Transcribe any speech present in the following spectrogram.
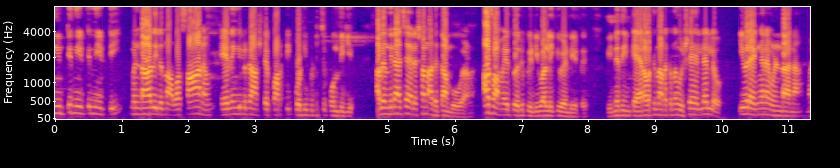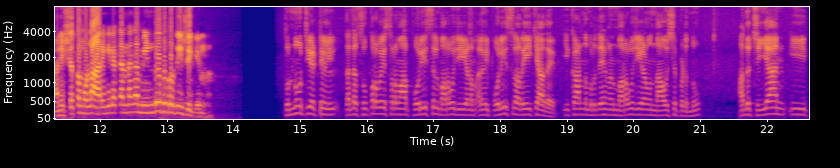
നീട്ടി നീട്ടി നീട്ടി മിണ്ടാതിരുന്ന അവസാനം ഏതെങ്കിലും ഒരു രാഷ്ട്രീയ പാർട്ടി കൊടി പിടിച്ച് പൊന്തിക്കും. അതെന്തിനാ വെച്ചാൽ ഇലക്ഷൻ അടുക്കാൻ പോവുകയാണ്. ആ സമയത്ത് ഒരു പിടിവള്ളിക്ക് വേണ്ടിയിട്ട്. പിന്നെ ഇത് കേരളത്തിൽ നടക്കുന്ന വിഷയമല്ലല്ലോ. ഇവരെങ്ങനെ മിണ്ടാനാ? മനുഷ്യത്വമുള്ള ആരെങ്കിലൊക്കെ ഉണ്ടെങ്കിൽ മിണ്ടു എന്ന് പ്രതീക്ഷിക്കുന്നു. തൊണ്ണൂറ്റിയെട്ടിൽ തന്റെ സൂപ്പർവൈസർമാർ പോലീസിൽ മറവ് ചെയ്യണം അല്ലെങ്കിൽ പോലീസിൽ അറിയിക്കാതെ ഈ കാണുന്ന മൃതദേഹങ്ങൾ മറവ് ചെയ്യണമെന്ന് ആവശ്യപ്പെടുന്നു. അത് ചെയ്യാൻ ഈ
